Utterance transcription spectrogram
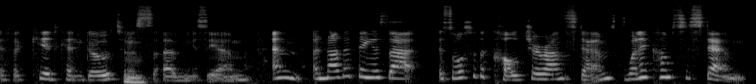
if a kid can go to mm. a, a museum. And another thing is that it's also the culture around STEM. When it comes to STEM,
